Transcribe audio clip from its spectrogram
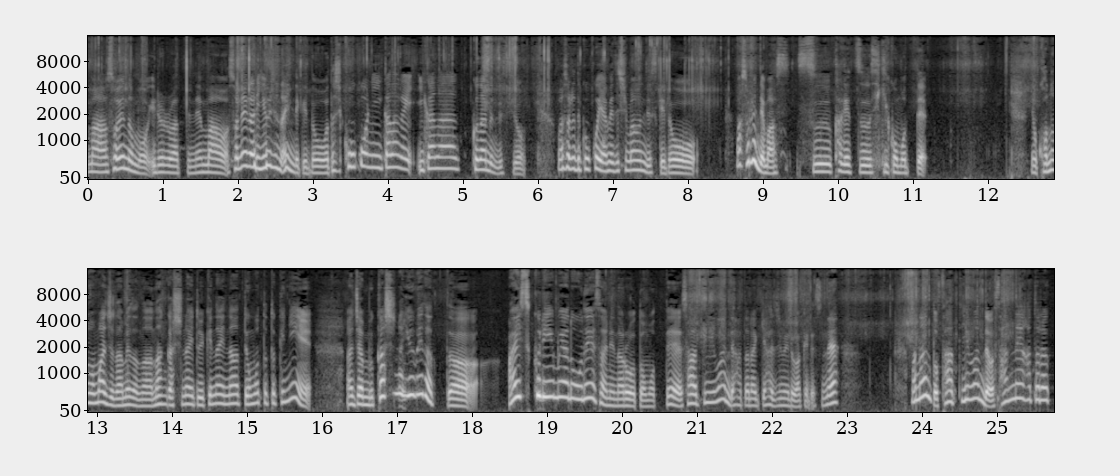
まあそういうのもいろいろあってねまあそれが理由じゃないんだけど私高校に行かな行かなくなるんですよ、まあ、それで高校辞めてしまうんですけど、まあ、それでまあ数ヶ月引きこもって。でもこのままじゃダメだななんかしないといけないなって思った時にあじゃあ昔の夢だったアイスクリーム屋のお姉さんになろうと思って31で働き始めるわけですね、まあ、なんと31では3年働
